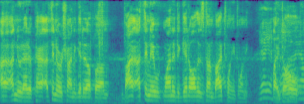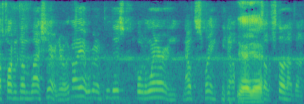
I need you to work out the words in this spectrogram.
I, I knew that. I think they were trying to get it up um by. I think they wanted to get all this done by 2020. Yeah, yeah. Like the whole. I, I was talking to them last year, and they were like, "Oh yeah, we're gonna do this over the winter, and now it's spring." You know. Yeah, yeah. So it's still not done.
